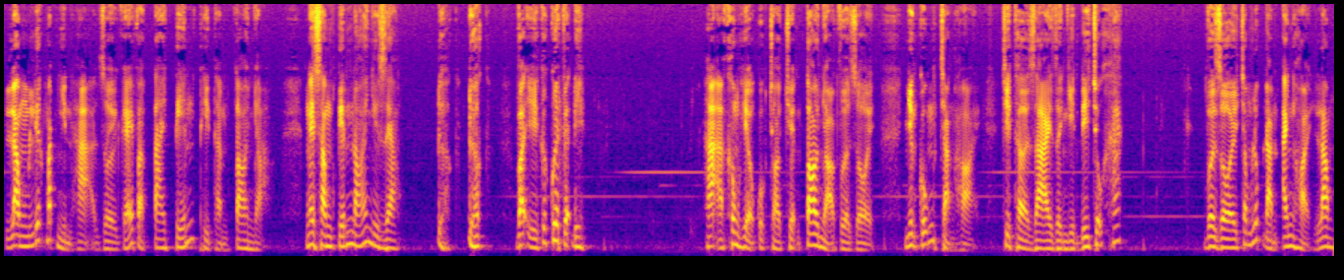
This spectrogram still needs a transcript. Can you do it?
Long liếc mắt nhìn Hạ rồi ghé vào tai Tiến thì thầm to nhỏ. Nghe xong Tiến nói như reo. "Được, được, vậy cứ quyết vậy đi." Hạ không hiểu cuộc trò chuyện to nhỏ vừa rồi, nhưng cũng chẳng hỏi chỉ thở dài rồi nhìn đi chỗ khác. Vừa rồi trong lúc đàn anh hỏi Long,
